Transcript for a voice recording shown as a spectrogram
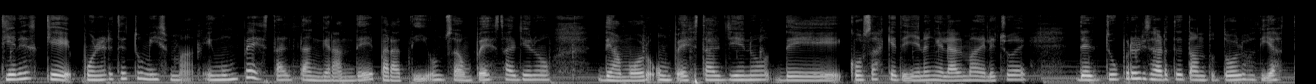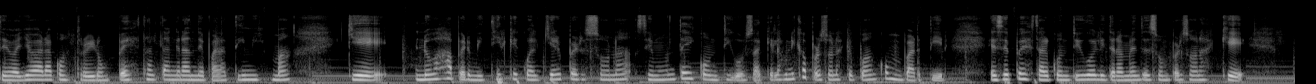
tienes que ponerte tú misma en un pedestal tan grande para ti, o sea, un pedestal lleno de amor, un pedestal lleno de cosas que te llenan el alma, del hecho de, de tú priorizarte tanto todos los días te va a llevar a construir un pedestal tan grande para ti misma que no vas a permitir que cualquier persona se monte ahí contigo. O sea, que las únicas personas que puedan compartir ese pedestal contigo literalmente son personas que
